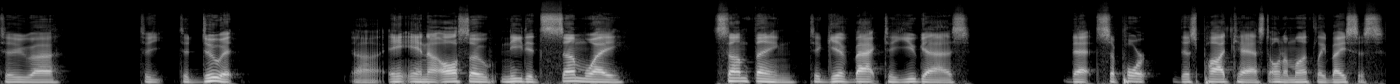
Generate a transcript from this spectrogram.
to uh, to to do it, uh, and, and I also needed some way, something to give back to you guys that support this podcast on a monthly basis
